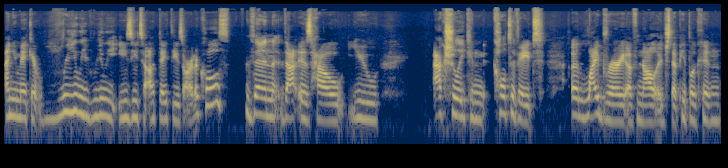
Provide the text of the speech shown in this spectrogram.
and you make it really, really easy to update these articles, then that is how you actually can cultivate a library of knowledge that people can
